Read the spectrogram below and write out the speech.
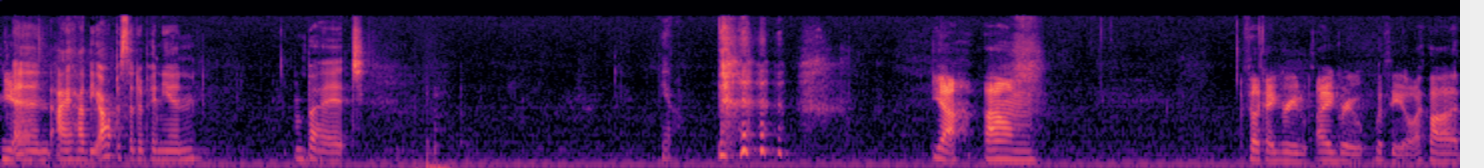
Yeah. And I had the opposite opinion. But yeah. Um I feel like I agreed I agree with you. I thought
